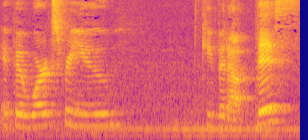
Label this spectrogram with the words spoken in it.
if it works for you, keep it up. This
